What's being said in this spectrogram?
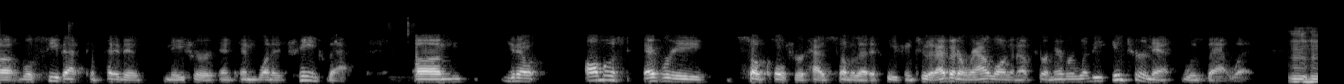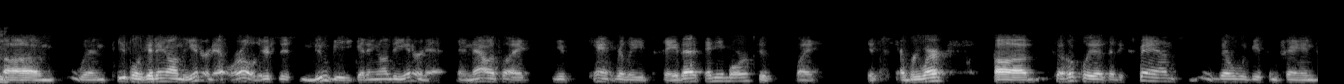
uh, will see that competitive nature and, and want to change that. Um, you know, almost every subculture has some of that exclusion to it. I've been around long enough to remember when the internet was that way. Mm-hmm. Um, when people getting on the internet were, oh, there's this newbie getting on the internet. And now it's like, you can't really say that anymore because like it's everywhere. Um, so hopefully as it expands, there will be some change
